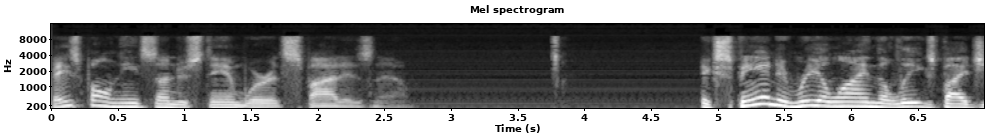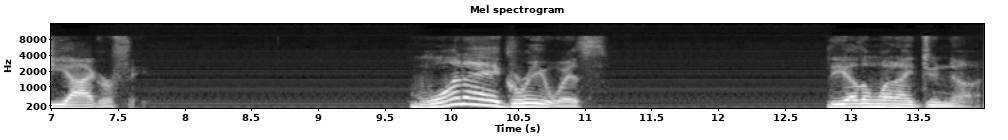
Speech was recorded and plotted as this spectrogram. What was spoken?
baseball needs to understand where its spot is now. Expand and realign the leagues by geography. One I agree with, the other one I do not.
